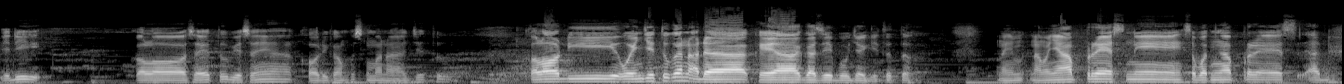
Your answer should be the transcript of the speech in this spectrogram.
jadi kalau saya tuh biasanya kalau di kampus ke mana aja tuh kalau di UNJ tuh kan ada kayak gazeboja gitu tuh. Nam- namanya apres nih sobat ngapres aduh.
